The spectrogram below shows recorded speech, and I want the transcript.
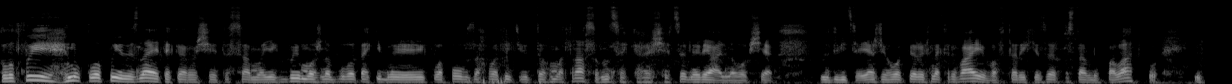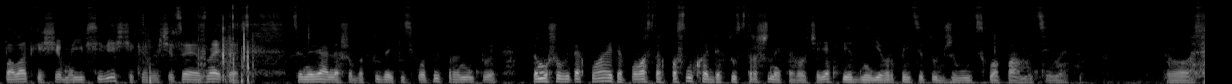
Клопи, ну клопи, ви знаєте, коротше, те саме. Якби можна було так і клопов захватити від того матрасу, ну це коротше, це нереально взагалі. Ну дивіться, я ж його, во-первых, накриваю, во-вторых, я зверху ставлю палатку, і в палатці ще мої всі вещі. Коротше, це знаєте, це нереально, щоб оттуда якісь клопи проникли. Тому що ви так пугаєте, по вас так послухати, як тут страшне, коротше, як бідні європейці тут живуть з клопами цими. От.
